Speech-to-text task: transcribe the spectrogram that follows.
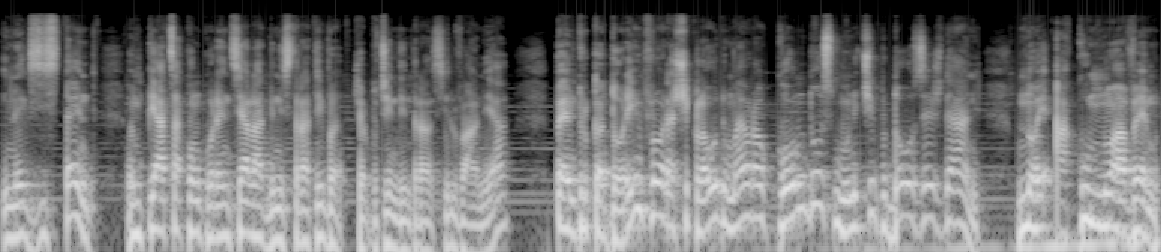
inexistent în piața concurențială administrativă, cel puțin din Transilvania, pentru că Dorin Florea și Claudiu Maior au condus municipiul 20 de ani. Noi acum nu avem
